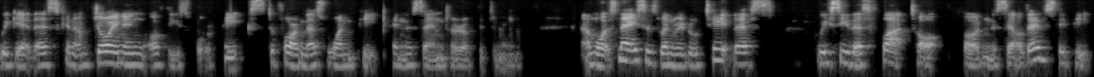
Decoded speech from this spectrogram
we get this kind of joining of these four peaks to form this one peak in the center of the domain. And what's nice is when we rotate this, we see this flat top on the cell density peak,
